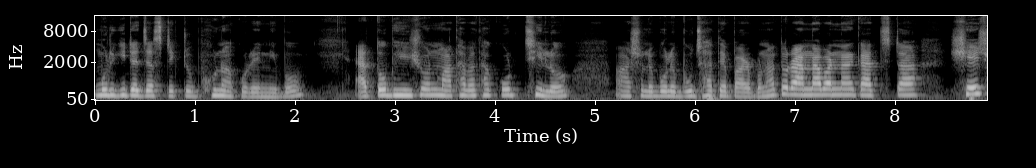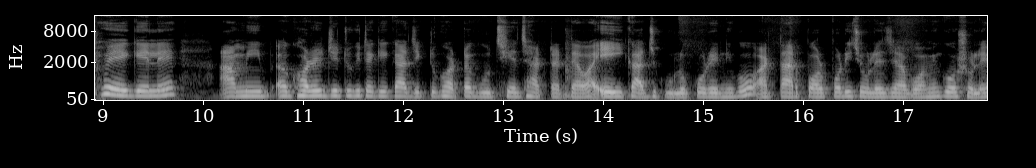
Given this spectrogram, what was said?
মুরগিটা জাস্ট একটু ভুনা করে নিব। এত ভীষণ মাথা ব্যথা করছিল, আসলে বলে বোঝাতে পারব না। তো রান্নাবান্নার কাজটা শেষ হয়ে গেলে আমি ঘরের যে টুকিটাকি কাজ একটু ঘরটা গুছিয়ে ঝাড়টার দেওয়া, এই কাজগুলো করে নিব। আর তার পরপরই চলে যাব আমি গোসলে।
